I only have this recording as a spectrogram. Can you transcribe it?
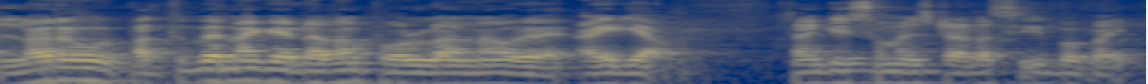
எல்லாரும் ஒரு பத்து பேர்னா கேட்டால் தான் போடலான்னு ஒரு idea thank you so much tata சி பாய்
